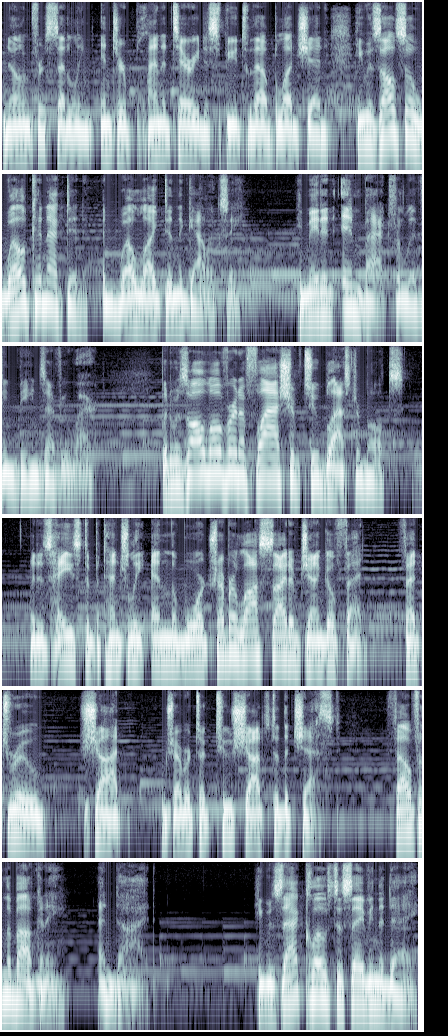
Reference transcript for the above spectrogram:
Known for settling interplanetary disputes without bloodshed, he was also well connected and well liked in the galaxy. He made an impact for living beings everywhere. But it was all over in a flash of two blaster bolts. In his haste to potentially end the war, Trebor lost sight of Jango Fett. Fett drew, shot, and Trebor took two shots to the chest, fell from the balcony, and died. He was that close to saving the day,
